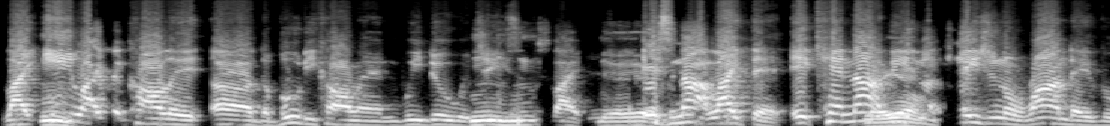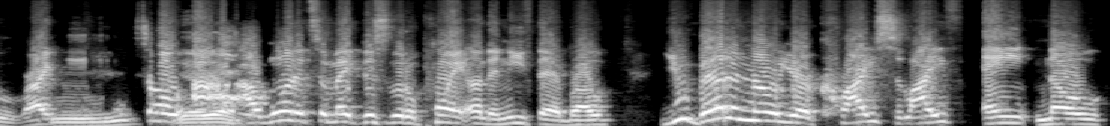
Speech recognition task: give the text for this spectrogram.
Like he like to call it uh, the booty calling we do with Mhm. Jesus. Like yeah, yeah. it's not like that. It cannot Yeah, be an occasional rendezvous, right? Mhm. So I. I wanted to make this little point underneath that, bro. You better know your Christ life ain't no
